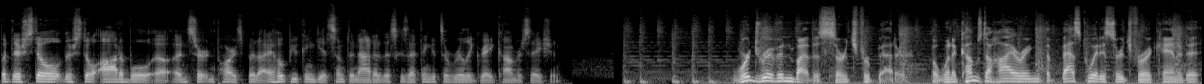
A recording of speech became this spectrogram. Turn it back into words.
but they're still they're still audible uh, in certain parts. But I hope you can get something out of this because I think it's a really great conversation. We're driven by the search for better, but when it comes to hiring, the best way to search for a candidate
